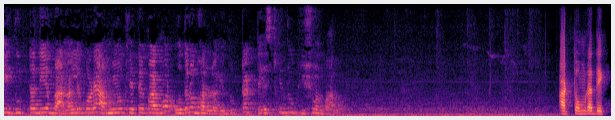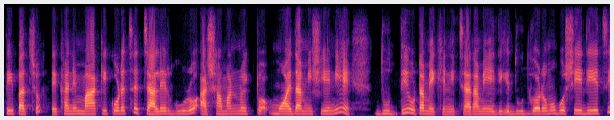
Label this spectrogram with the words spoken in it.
এই দুধটা দিয়ে বানালে পরে আমিও খেতে পারব, আর ওদেরও ভালো লাগে। দুধটার টেস্ট কিন্তু ভীষণ ভালো। আর তোমরা দেখতেই পাচ্ছ, এখানে মা কি করেছে? চালের গুঁড়ো আর সামান্য একটু ময়দা মিশিয়ে নিয়ে দুধ দিয়ে ওটা মেখে নিচ্ছে। আর আমি এইদিকে দুধ গরমও বসিয়ে দিয়েছি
